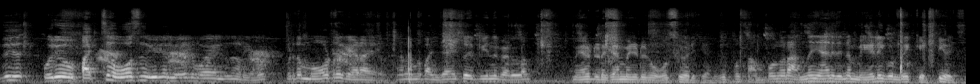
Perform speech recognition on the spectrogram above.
ഇത് ഒരു പച്ച ഓസ് വീട് മേളിൽ പോയാൽ എന്തെന്ന് അറിയുമ്പോൾ ഇവിടുത്തെ മോട്ടർ കേടായിരുന്നു. കാരണം നമ്മൾ പഞ്ചായത്ത് വെപ്പിൽ നിന്ന് വെള്ളം മേടെടുക്കാൻ വേണ്ടിയിട്ട് ഒരു ഓസ് മേടിക്കുകയാണ് ഇതിപ്പോൾ സംഭവം എന്ന് പറഞ്ഞാൽ അന്ന് ഞാൻ ഇതിന്റെ മേളിൽ കൊണ്ടുപോയി കെട്ടി വെച്ച്.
